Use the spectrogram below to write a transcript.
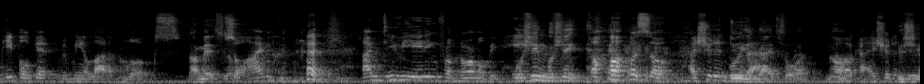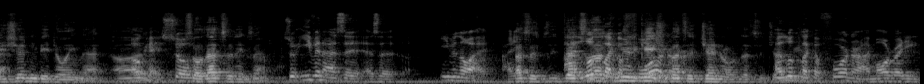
People get with me a lot of looks. So I'm I'm deviating from normal behavior. Oh, so I shouldn't do that. No. Okay, I shouldn't do that. you shouldn't be doing that. Uh, Okay, so- so that's an example. So even as a as a even though I I, That's a I that's look not like a communication. foreigner, That's a general. That's a I general. look like a foreigner. I'm already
